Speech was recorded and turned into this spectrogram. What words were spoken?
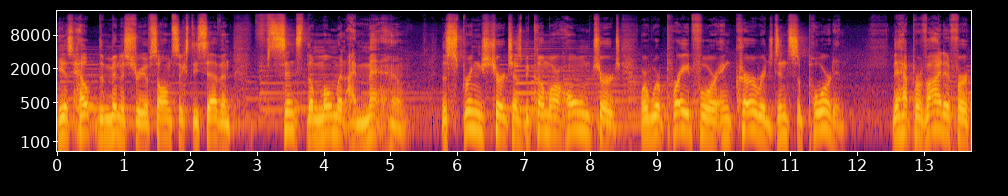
He has helped the ministry of Psalm 67 since the moment I met him. The Springs Church has become our home church where we're prayed for, encouraged, and supported. They have provided for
